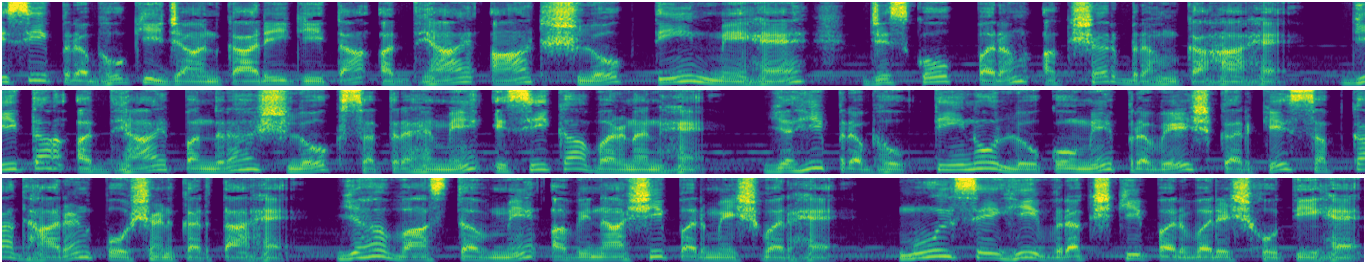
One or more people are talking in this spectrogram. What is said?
इसी प्रभु की जानकारी गीता अध्याय आठ श्लोक तीन में है, जिसको परम अक्षर ब्रह्म कहा है। गीता अध्याय पंद्रह श्लोक सत्रह में इसी का वर्णन है। यही प्रभु तीनों लोकों में प्रवेश करके सबका धारण पोषण करता है। यह वास्तव में अविनाशी परमेश्वर है। मूल से ही वृक्ष की परवरिश होती है,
